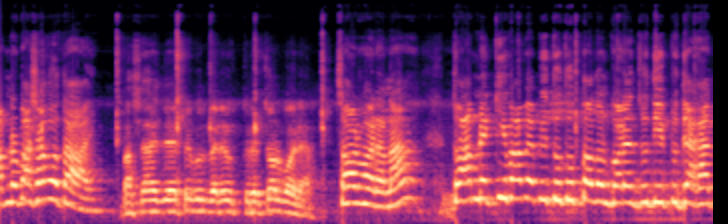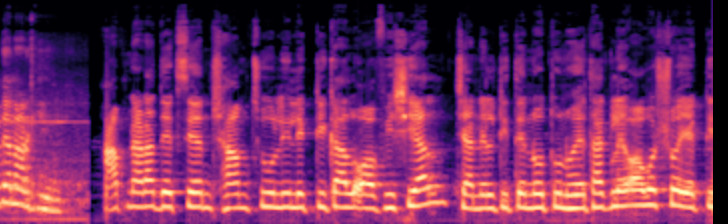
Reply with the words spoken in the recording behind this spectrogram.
আপনার বাসা কোথায়? বাসায় যে টেবিল বেড়ের উত্তরে চরবয়রা চরমারা না? তো আপনি কীভাবে বিদ্যুৎ উৎপাদন করেন যদি একটু দেখাতেন আর কি? আপনারা দেখছেন শামচুল ইলেকট্রিক্যাল অফিসিয়াল। চ্যানেলটিতে নতুন হয়ে থাকলে অবশ্যই একটি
